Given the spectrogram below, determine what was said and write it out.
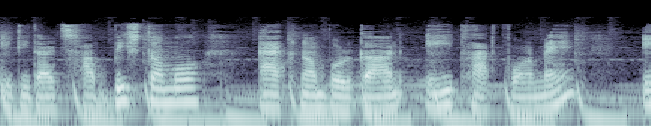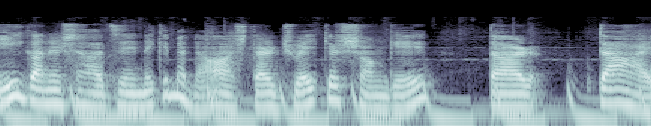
এটি তার ছাব্বিশতম এক নম্বর গান এই প্ল্যাটফর্মে এই গানের সাহায্যে নিকি মিনাজ তার ড্রেকের সঙ্গে তার টাই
